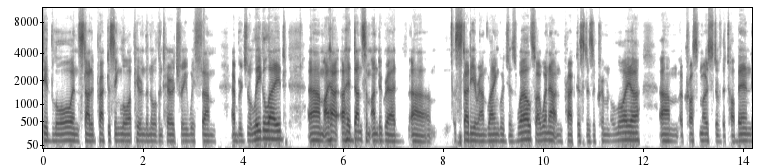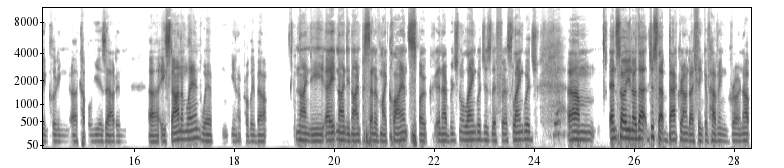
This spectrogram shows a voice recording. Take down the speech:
did law and started practicing law up here in the Northern Territory with um, Aboriginal Legal Aid. Um, I, ha- I, had done some undergrad um, study around language as well. So I went out and practiced as a criminal lawyer um, across most of the top end, including a couple years out in uh, East Arnhem Land, where you know probably about 98 99% of my clients spoke an aboriginal language as their first language. Um, and so you know that just that background i think of having grown up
